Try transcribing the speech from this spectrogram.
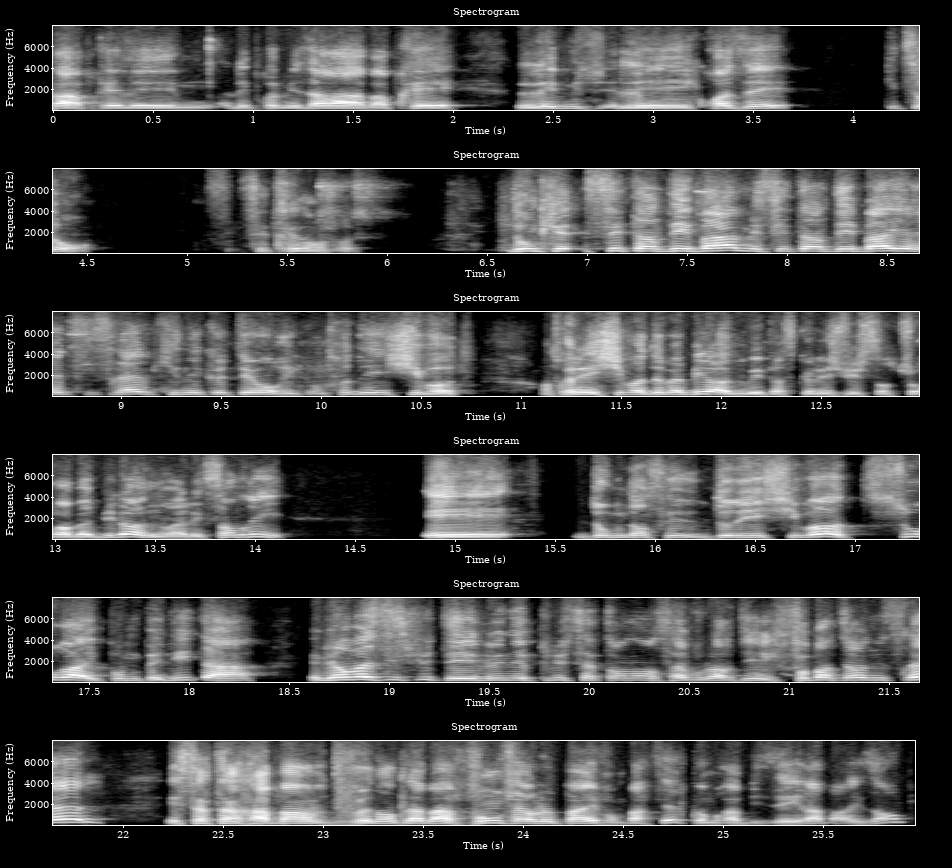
après les, premiers Arabes, après les, croisés, c'est très dangereux. Donc, c'est un débat, mais c'est un débat Eretz Israël qui n'est que théorique, entre des chivotes, entre les chivotes de Babylone, oui, parce que les Juifs sont toujours à Babylone ou à Alexandrie. Et donc, dans ces deux yeshivot, Soura et Pompédita, eh bien, on va se disputer. L'une est plus à tendance à vouloir dire il faut partir en Israël, et certains rabbins venant de là-bas vont faire le pas et vont partir, comme Rabbi Zeira, par exemple.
